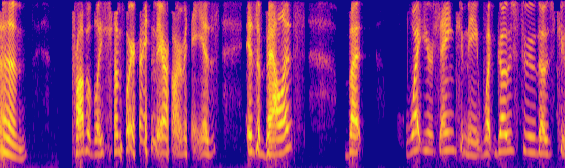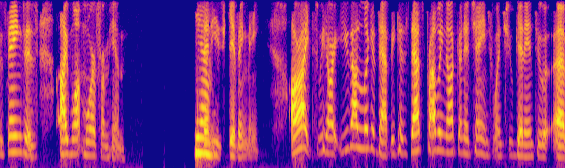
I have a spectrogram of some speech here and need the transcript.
um, probably somewhere in their harmony is is a balance, but what you're saying to me, what goes through those two things is I want more from him Yeah. than he's giving me. All right, sweetheart, you got to look at that because that's probably not going to change once you get into a, a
